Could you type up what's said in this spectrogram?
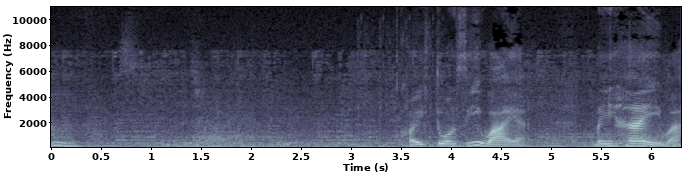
อืมออีกตัวสิวายอะ ไม่ให้วะ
